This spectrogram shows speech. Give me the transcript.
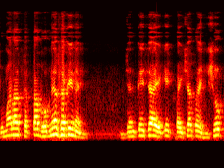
तुम्हाला सत्ता भोगण्यासाठी नाही. जनतेच्या एक एक पैशाचा हिशोब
